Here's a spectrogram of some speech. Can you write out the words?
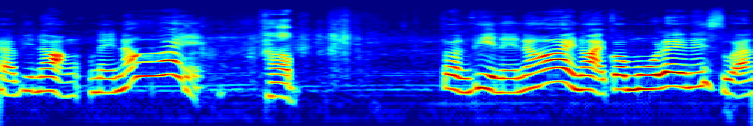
ค่ะ พี่น้องน้อยครับๆต้นพี่น้อยๆน้อยก็มูเลยในสวน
